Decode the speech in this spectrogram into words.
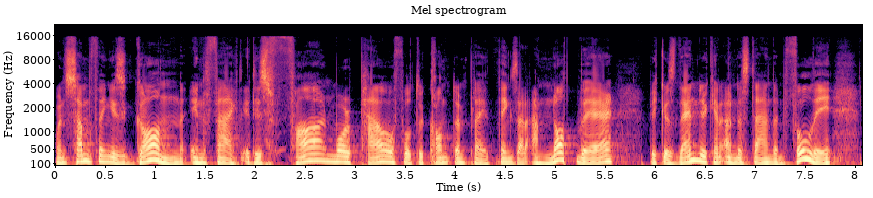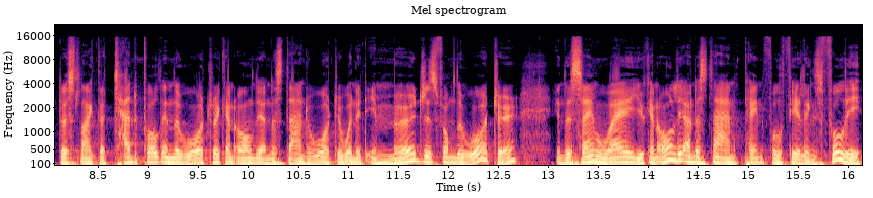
when something is gone, in fact, it is far more powerful to contemplate things that are not there because then you can understand them fully, just like the tadpole in the water can only understand water when it emerges from the water. In the same way, you can only understand painful feelings fully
